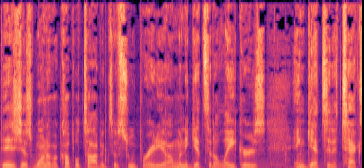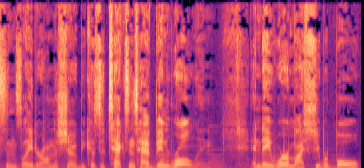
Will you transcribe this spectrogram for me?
This is just one of a couple topics of Swoop Radio. I'm going to get to the Lakers and get to the Texans later on the show because the Texans have been rolling and they were my Super Bowl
